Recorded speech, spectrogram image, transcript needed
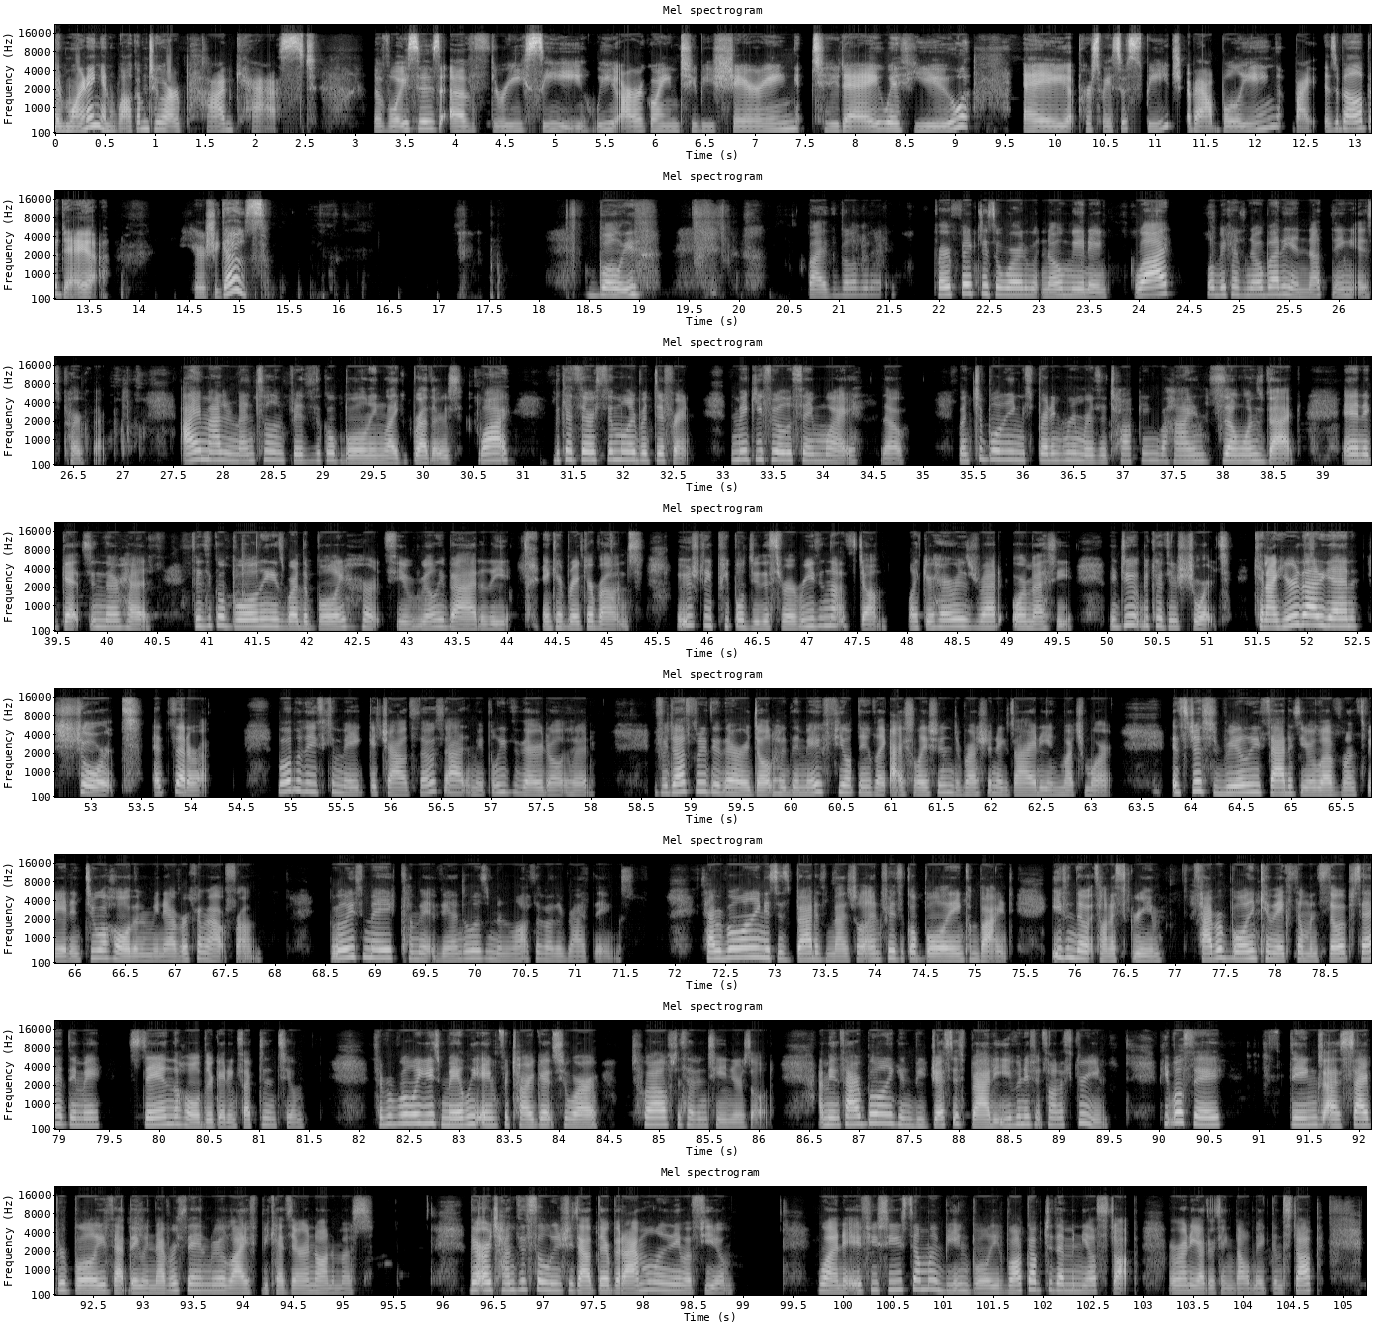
Good morning and welcome to our podcast, The Voices of 3C. We are going to be sharing today with you a persuasive speech about bullying by Isabella Badea. Here she goes. Bullies by Isabella Badea. Perfect is a word with no meaning. Why? Well, because nobody and nothing is perfect. I imagine mental and physical bullying like brothers. Why? Because they're similar but different. They make you feel the same way, though. Mental bullying is spreading rumors and talking behind someone's back, and it gets in their head. Physical bullying is where the bully hurts you really badly and can break your bones. Usually, people do this for a reason that's dumb, like your hair is red or messy. They do it because you're short. Can I hear that again? Short, etc. Both of these can make a child so sad it may bleed through their adulthood. If it does bleed through their adulthood, they may feel things like isolation, depression, anxiety, and much more. It's just really sad see your loved ones fade into a hole that may never come out from. Bullies may commit vandalism and lots of other bad things. Cyberbullying is as bad as mental and physical bullying combined, even though it's on a screen. Cyberbullying can make someone so upset they may stay in the hole they're getting sucked into. Cyberbullies mainly aim for targets who are 12 to 17 years old. I mean, cyberbullying can be just as bad even if it's on a screen. People say things as cyberbullies that they would never say in real life because they're anonymous. There are tons of solutions out there, but I'm only name a few. One, if you see someone being bullied, walk up to them and yell stop, or any other thing that'll make them stop,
